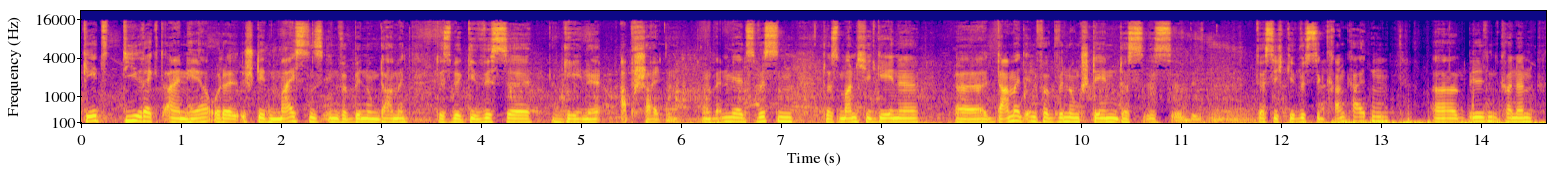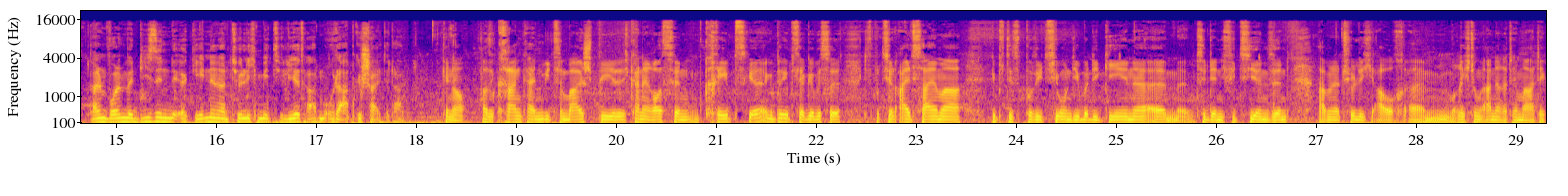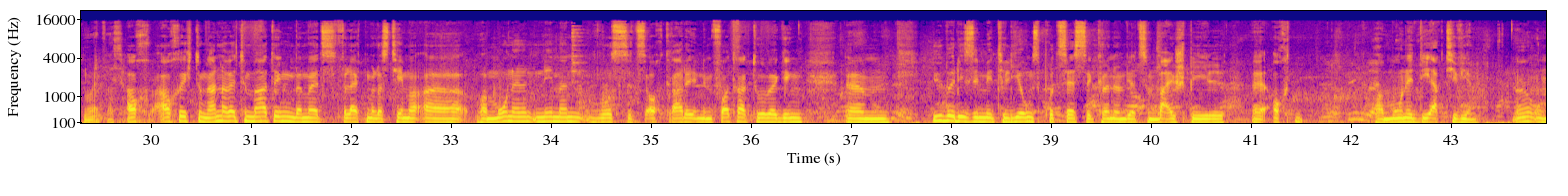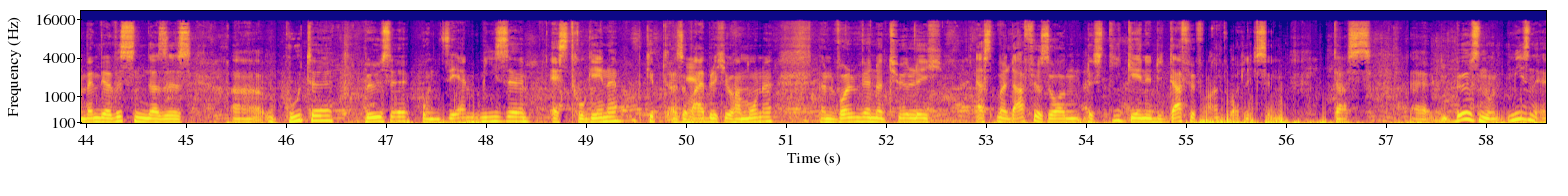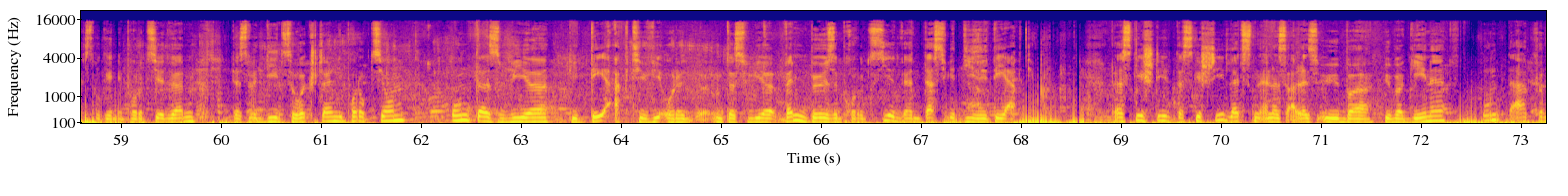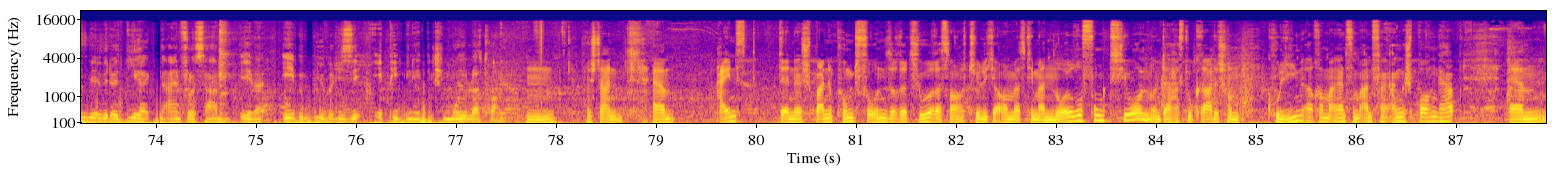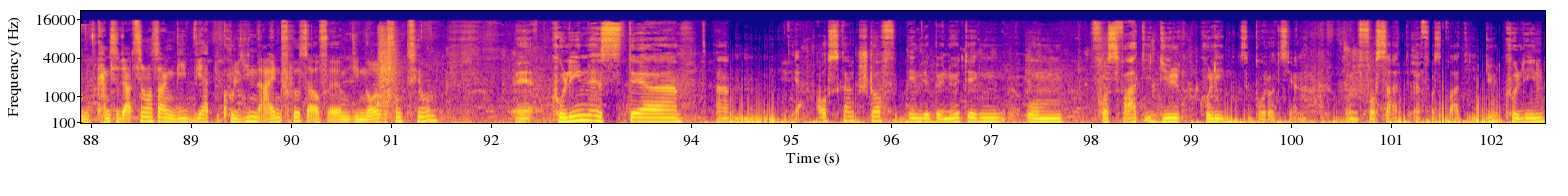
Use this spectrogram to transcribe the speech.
geht direkt einher oder steht meistens in Verbindung damit, dass wir gewisse Gene abschalten. Und wenn wir jetzt wissen, dass manche Gene äh, damit in Verbindung stehen, dass, es, dass sich gewisse Krankheiten äh, bilden können, dann wollen wir diese Gene natürlich methyliert haben oder abgeschaltet haben. Genau, also Krankheiten wie zum Beispiel, ich kann herausfinden, Krebs, gibt es ja gewisse Dispositionen, Alzheimer, gibt es Dispositionen, die über die Gene ähm, zu identifizieren sind, aber natürlich auch ähm, Richtung andere Thematiken etwas. Auch, auch Richtung andere Thematiken, wenn wir jetzt vielleicht mal das Thema äh, Hormone nehmen, wo es jetzt auch gerade in dem Vortrag drüber ging, ähm, über diese Methylierungsprozesse können wir zum Beispiel äh, auch Hormone deaktivieren. Ne? Und wenn wir wissen, dass es äh, gute, böse und sehr miese Estrogene gibt, also ja. weibliche Hormone, dann wollen wir natürlich erstmal dafür sorgen, dass die Gene, die dafür verantwortlich sind, dass äh, die bösen und miesen Estrogene produziert werden, dass wir die zurückstellen, die Produktion, und dass wir die deaktivieren oder und dass wir, wenn böse produziert werden, dass wir diese deaktivieren. Das geschieht, das geschieht letzten Endes alles über, über Gene und da können wir wieder direkten Einfluss haben, eben, eben über diese epigenetischen Modulatoren. Mhm, verstanden. Ähm, eins der spannende Punkt für unsere Zuhörer ist natürlich auch immer das Thema Neurofunktion. Und da hast du gerade schon Cholin auch ganz am Anfang angesprochen gehabt. Ähm, kannst du dazu noch sagen, wie, wie hat Cholin Einfluss auf ähm, die Neurofunktion? Äh, Cholin ist der, ähm, der Ausgangsstoff, den wir benötigen, um Phosphatidylcholin zu produzieren. Und äh, Phosphatidylcholin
